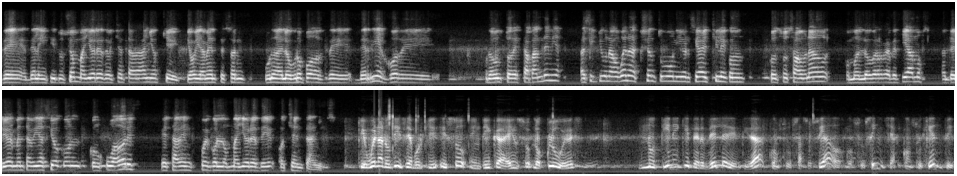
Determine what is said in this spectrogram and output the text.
de, de, la institución mayores de 80 años, que, que, obviamente son uno de los grupos de, de riesgo de producto de esta pandemia. Así que una buena acción tuvo Universidad de Chile con, con sus abonados, como lo repetíamos, anteriormente había sido con, con jugadores, esta vez fue con los mayores de 80 años. Qué buena noticia, porque eso indica en los clubes no tienen que perder la identidad con sus asociados, con sus hinchas, con su gente,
